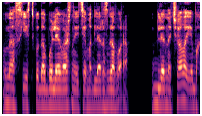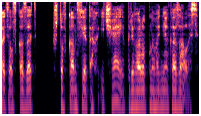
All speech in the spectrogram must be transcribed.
У нас есть куда более важные темы для разговора. Для начала я бы хотел сказать, что в конфетах и чае приворотного не оказалось.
